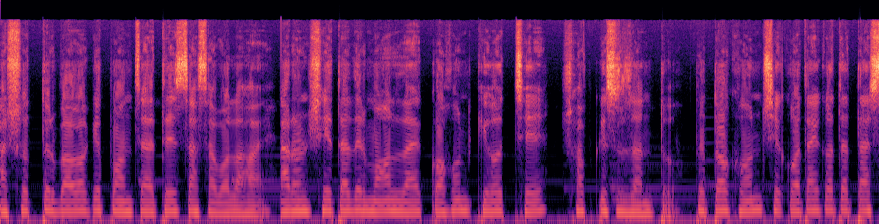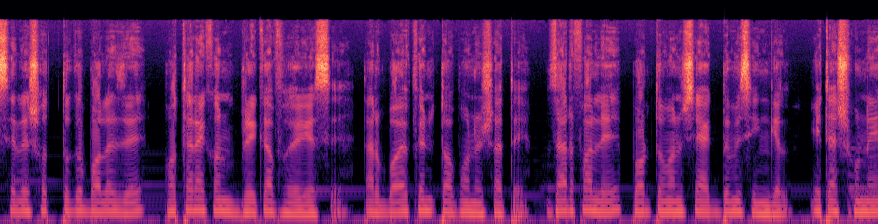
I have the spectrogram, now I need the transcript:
আর সত্যর বাবাকে পঞ্চায়েতে চাচা বলা হয়, কারণ সে তাদের মহল্লায় কখন কি হচ্ছে, সবকিছু জানতো। তো তখন সে কথায় কথা তার ছেলে সত্যকে বলে যে, কথার এখন ব্রেকআপ হয়ে গেছে, তার বয়ফ্রেন্ড তপনের সাথে, যার ফলে বর্তমানে সে একদমই সিঙ্গেল এটা শুনে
